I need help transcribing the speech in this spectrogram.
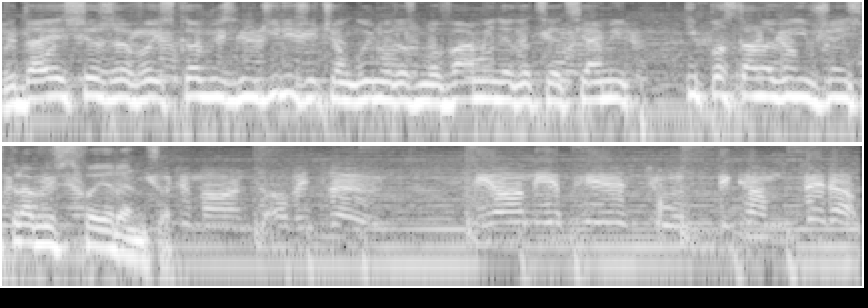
Wydaje się, że wojskowi znudzili się ciągłymi rozmowami, negocjacjami i postanowili wziąć sprawy w swoje ręce. The army appears to have become fed up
